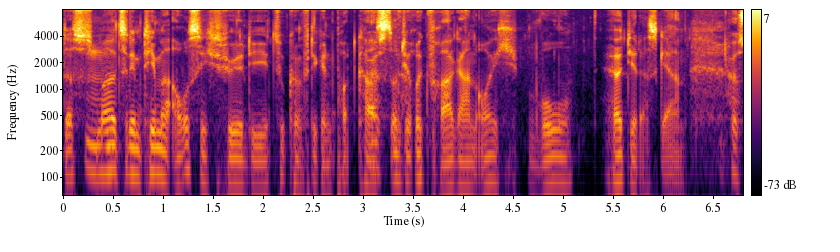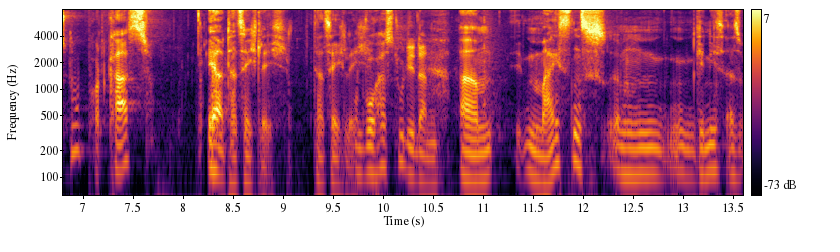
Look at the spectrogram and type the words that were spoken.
das mal zu dem Thema Aussicht für die zukünftigen Podcasts und die Rückfrage an euch. Wo hört ihr das gern? Hörst du Podcasts? Ja, tatsächlich. Tatsächlich. Und wo hörst du die dann? Ähm, meistens ähm, genießt, also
